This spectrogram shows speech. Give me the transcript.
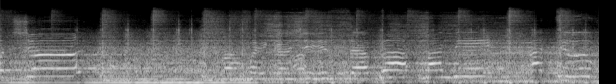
ocak Mereka cinta bak mandi Aduh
